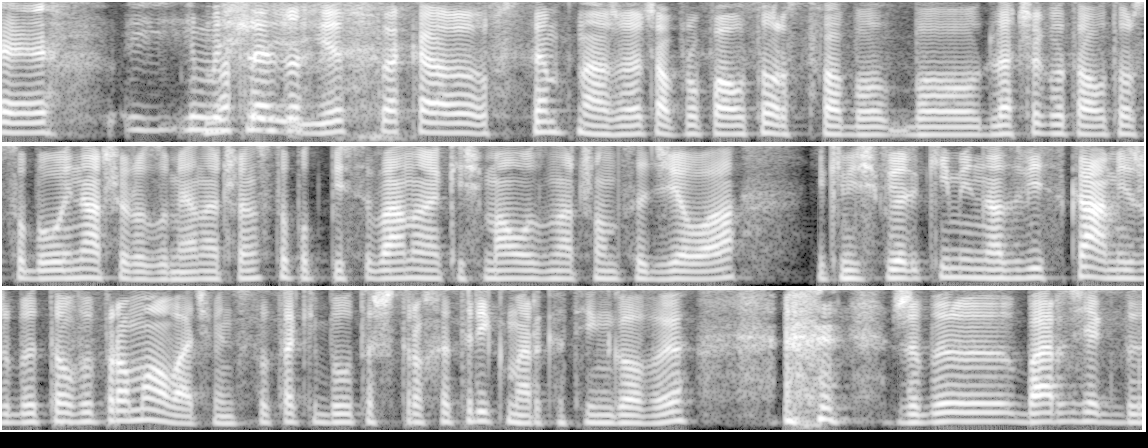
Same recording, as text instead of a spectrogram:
E, I myślę, znaczy, że. Jest taka wstępna rzecz a propos autorstwa, bo, bo dlaczego to autorstwo było inaczej rozumiane? Często podpisywano jakieś mało znaczące dzieła jakimiś wielkimi nazwiskami, żeby to wypromować, więc to taki był też trochę trik marketingowy, żeby bardziej jakby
